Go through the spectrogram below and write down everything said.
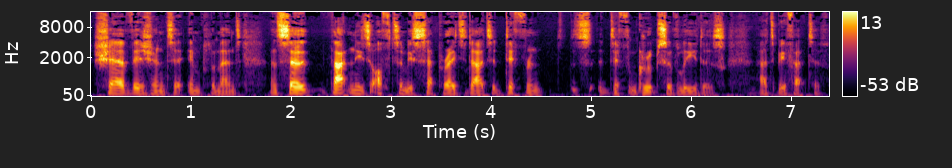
share vision, to implement. And so that needs often to be separated out to different different groups of leaders uh, to be effective.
